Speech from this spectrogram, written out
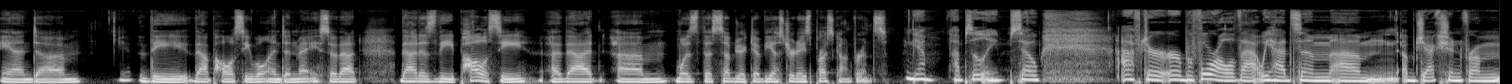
and um, the that policy will end in May. So that that is the policy uh, that um, was the subject of yesterday's press conference. Yeah, absolutely. So after or before all of that, we had some um, objection from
